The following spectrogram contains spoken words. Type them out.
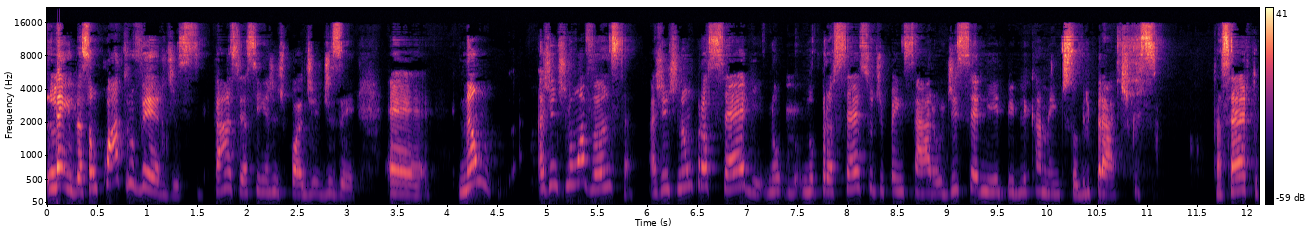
lembra, são quatro verdes, tá? Se assim a gente pode dizer. É, não, a gente não avança, a gente não prossegue no, no processo de pensar ou discernir biblicamente sobre práticas. Tá certo?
